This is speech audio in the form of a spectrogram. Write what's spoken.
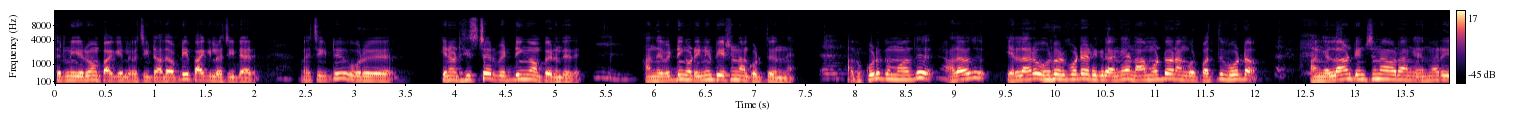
திருநீரும் பாக்கெட்டில் வச்சுக்கிட்டு அதை அப்படியே பாக்கெட்டில் வச்சுக்கிட்டாரு. வச்சுக்கிட்டு ஒரு என்னோட சிஸ்டர் வெட்டிங்கும் அப்போ இருந்தது. அந்த வெட்டிங்கோட இன்விடேஷன் நான் கொடுத்துருந்தேன். அப்போ கொடுக்கும்போது அதாவது எல்லாரும் ஒரு ஒரு ஃபோட்டோ எடுக்கிறாங்க. நான் மட்டும் ஒரு அங்கே ஒரு பத்து ஃபோட்டோ அங்கே எல்லாரும் டென்ஷனாக வராங்க இது மாதிரி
